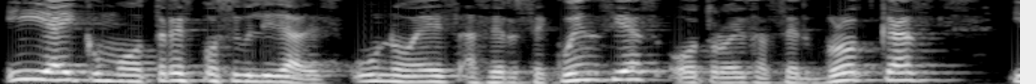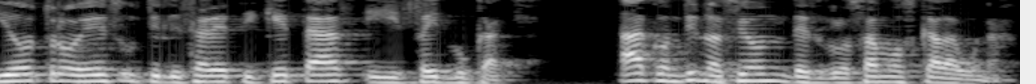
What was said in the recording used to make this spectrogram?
Y hay como tres posibilidades. Uno es hacer secuencias, otro es hacer broadcast y otro es utilizar etiquetas y Facebook Ads. A continuación desglosamos cada una.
